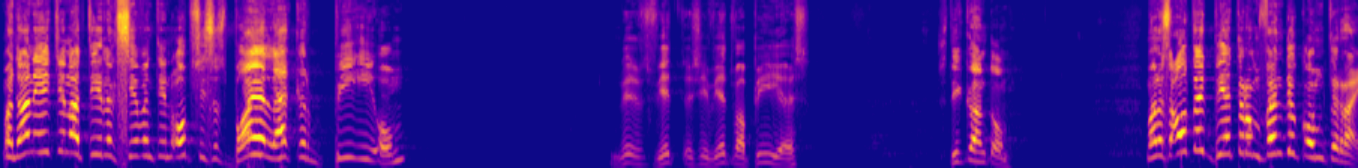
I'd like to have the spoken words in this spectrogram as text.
Maar dan het jy natuurlik 17 opsies. Is baie lekker PE om. Weet weet as jy weet wat PE is. Dis die kant om. Maar dit is altyd beter om windhoek om te ry.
